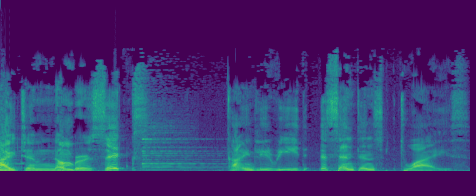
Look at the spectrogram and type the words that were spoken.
Item number 6. Kindly read the sentence twice.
